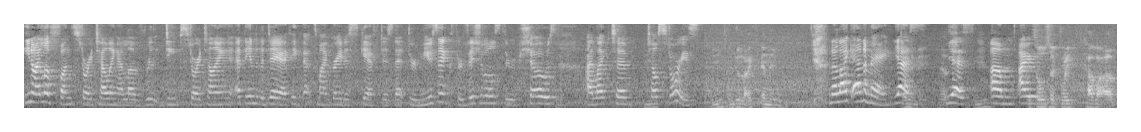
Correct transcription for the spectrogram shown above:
you know I love fun storytelling. I love really deep storytelling. At the end of the day, I think that's my greatest gift is that through music, through visuals, through shows, I like to tell stories. Mm, and you like anime. And I like anime. Yes. Anime, yes. yes. Mhm. Um, I It's also a great cover art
